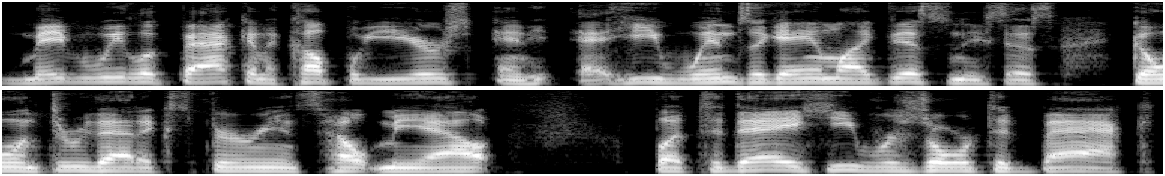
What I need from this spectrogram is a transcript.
maybe we look back in a couple years and he wins a game like this and he says, going through that experience helped me out. But today he resorted back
